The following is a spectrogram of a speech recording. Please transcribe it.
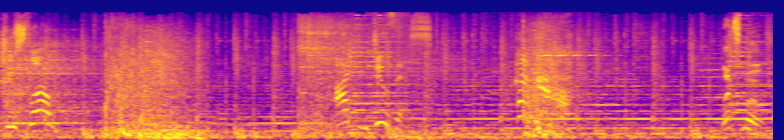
Too slow. I can do this. Let's move!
